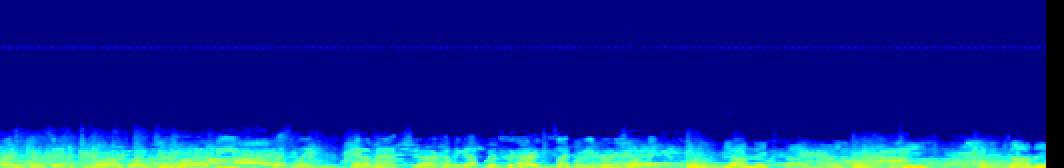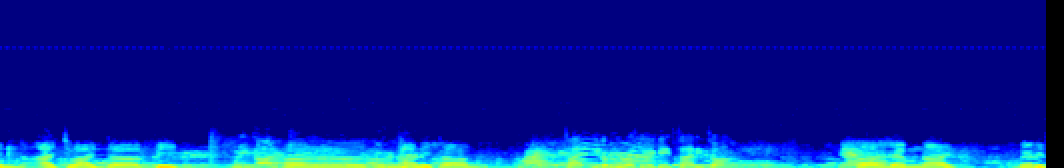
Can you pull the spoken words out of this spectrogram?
I was going to say that you are going to uh, be wrestling in a match uh, coming up at the Gardens, I believe, very shortly. Yeah, next time I beat Garden, I tried uh, beat uh, Tiny Tom. you're going to be wrestling against Tiny Tom. Uh, him nice, very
